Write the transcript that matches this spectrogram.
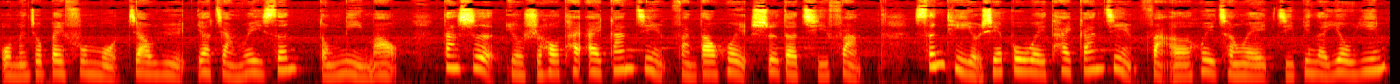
我们就被父母教育要讲卫生、懂礼貌，但是有时候太爱干净，反倒会适得其反。身体有些部位太干净，反而会成为疾病的诱因，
